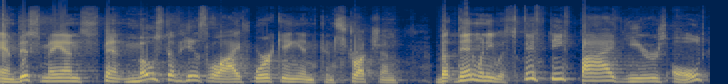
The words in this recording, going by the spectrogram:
and this man spent most of his life working in construction. But then, when he was 55 years old,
